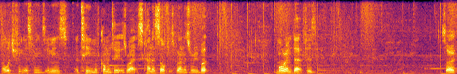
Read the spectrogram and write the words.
Now, what do you think this means? It means a team of commentators, right? It's kind of self explanatory, but more in depth is. So,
